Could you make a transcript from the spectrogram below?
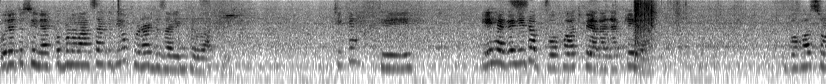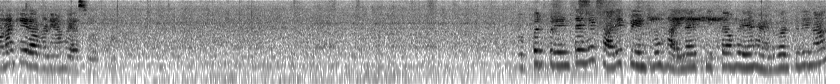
ਉਹਦੇ ਤੁਸੀਂ ਨੈਕ ਬਣਵਾ ਸਕਦੇ ਹੋ ਥੋੜਾ ਡਿਜ਼ਾਈਨ ਕਰਵਾ ਕੇ। ਠੀਕ ਹੈ? ਤੇ ਇਹ ਹੈਗਾ ਜੀ ਤਾਂ ਬਹੁਤ ਪਿਆਰਾ ਜਿਹਾ ਘੇਰਾ। ਬਹੁਤ ਸੋਹਣਾ ਘੇਰਾ ਬਣਿਆ ਹੋਇਆ ਸੂਟ ਉੱਪਰ ਪ੍ਰਿੰਟ ਹੈ, ਇਹ ਸਾਰੇ ਪ੍ਰਿੰਟ ਨੂੰ ਹਾਈਲਾਈਟ ਕੀਤਾ ਹੋਇਆ ਹੈਂਡ ਵਰਕ ਦੇ ਨਾਲ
